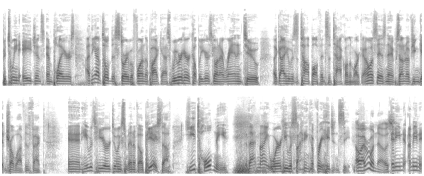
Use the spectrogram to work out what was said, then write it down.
between agents and players. I think I've told this story before on the podcast. We were here a couple years ago, and I ran into a guy who was the top offensive tackle on the market. I to say his name because I don't know if you can get in trouble after the fact. And he was here doing some NFLPA stuff. He told me that night where he was signing a free agency. Oh, everyone knows. And he, I mean,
